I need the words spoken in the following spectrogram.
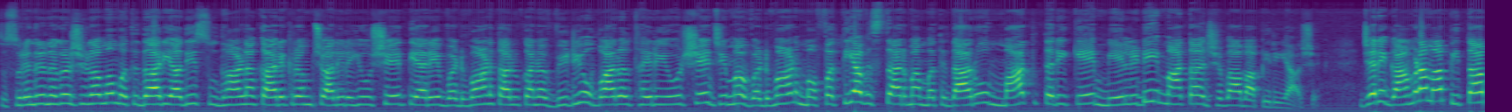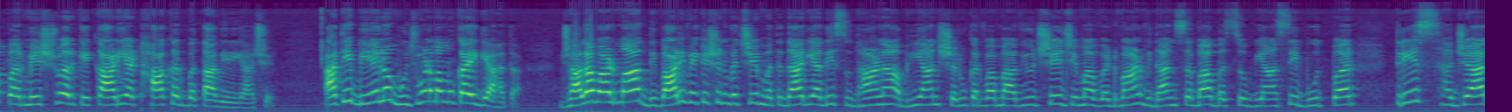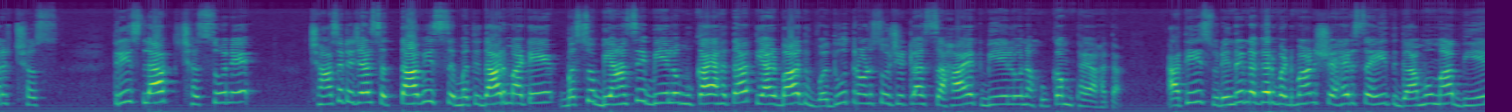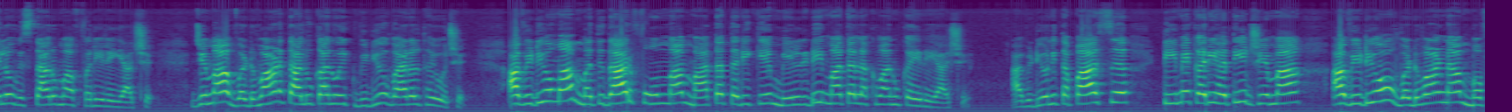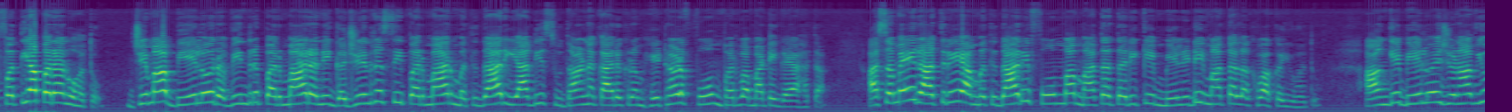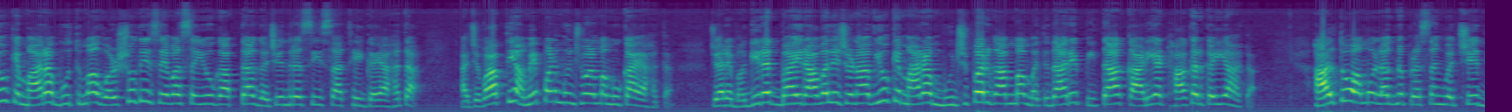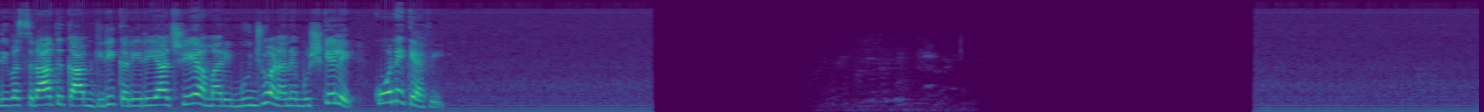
તો સુરેન્દ્રનગર જિલ્લામાં મતદાર યાદી સુધારણા કાર્યક્રમ ચાલી રહ્યો છે. ત્યારે વઢવાણ તાલુકાના વીડિયો વાયરલ થઈ રહ્યો છે, જેમાં વઢવાણ મફતિયા વિસ્તારમાં મતદારો માત તરીકે મેલડી માતા જવાબ આપી રહ્યા છે. જ્યારે ગામડામાં પિતા પરમેશ્વર કે કાળિયા ઠાકર બતાવી રહ્યા છે. આથી બીએલઓ મૂંઝવણમાં મુકાઈ ગયા હતા. ઝાલાવાડમાં દિવાળી વેકેશન વચ્ચે મતદાર યાદી સુધારણા અભિયાન શરૂ કરવામાં આવ્યું છે, જેમાં વઢવાણ વિધાનસભા બસો બ્યાસી બૂથ પર ત્રીસ હજાર ત્રીસ લાખ છસો ને છાસઠ હજાર સત્તાવીસ મતદાર માટે બસો બ્યાસી બીએલઓ મુકાયા હતા. ત્યારબાદ વધુ ત્રણસો જેટલા સહાયક બીએલઓના હુકમ થયા હતા. આથી સુરેન્દ્રનગર, વઢવાણ શહેર સહિત ગામોમાં બીએલઓ વિસ્તારોમાં ફરી રહ્યા છે. જેમાં વઢવાણ તાલુકાનો એક વીડિયો વાયરલ થયો છે. આ વિડીયોમાં મતદાર ફોર્મમાં માતા તરીકે મેલડી માતા લખવાનું કહી રહ્યા છે. આ વિડીયોની તપાસ ટીમે કરી હતી, જેમાં આ વીડિયો વઢવાણના મફતિયાપરાનો હતો, જેમાં બીએલઓ રવિન્દ્ર પરમાર અને ગજેન્દ્રસિંહ પરમાર મતદાર યાદી સુધારણા કાર્યક્રમ હેઠળ ફોર્મ ભરવા માટે ગયા હતા. આ સમયે રાત્રે આ મતદારે ફોર્મમાં માતા તરીકે મેલડી માતા લખવા કહ્યું હતું. આ અંગે બીએલઓએ જણાવ્યું કે મારા બૂથમાં વર્ષોથી સેવા સહયોગ આપતા ગજેન્દ્રસિંહ સાથે ગયા હતા. આ જવાબથી અમે પણ મૂંઝવણમાં મુકાયા હતા. જ્યારે ભગીરથભાઈ રાવલે જણાવ્યું કે મારા મુંજપર ગામમાં મતદારે પિતા કાળિયા ઠાકર કહ્યા હતા. હાલ તો અમો લગ્ન પ્રસંગ વચ્ચે દિવસ રાત કામગીરી કરી રહ્યા છીએ. અમારી મૂંઝવણ અને મુશ્કેલી કોને કહેવી?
